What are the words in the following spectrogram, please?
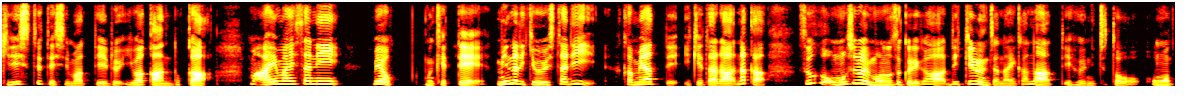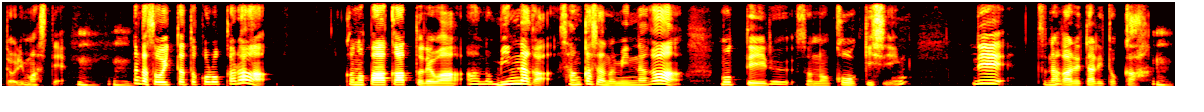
切り捨ててしまっている違和感とか、まあ、曖昧さに目を向けてみんなで共有したり深め合っていけたらなんかすごく面白いものづくりができるんじゃないかなっていうふうにちょっと思っておりまして、うんうん、なんかそういったところからこのパークアットではあのみんなが参加者のみんなが持っているその好奇心でつながれたりとか、うん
